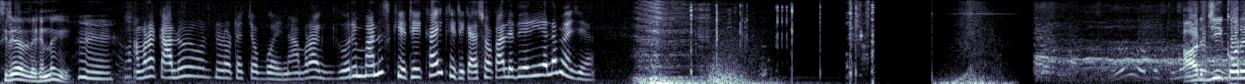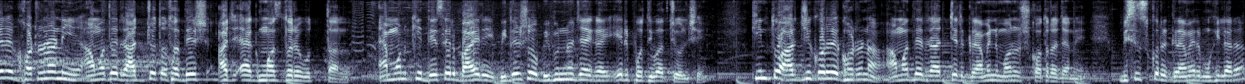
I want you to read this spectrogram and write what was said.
সিরিয়াল দেখেন নাকি? হ্যাঁ। আমরা কালো লটে চপ বই না আমরা গরিব মানুষ খেটে খাই খেটে খাই সকালে বেরিয়ে এলাম এই যে। আরজি করের ঘটনা নিয়ে আমাদের রাজ্য তথা দেশ আজ এক মাস ধরে উত্তাল। এমনকি দেশের বাইরে বিদেশেও বিভিন্ন জায়গায় এর প্রতিবাদ চলছে। কিন্তু আরজি করের ঘটনা আমাদের রাজ্যের গ্রামীণ মানুষ কতটা জানে? বিশেষ করে গ্রামের মহিলারা?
